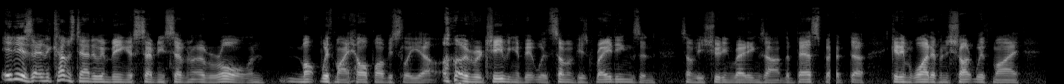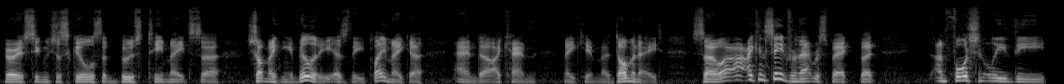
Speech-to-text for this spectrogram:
It is, and it comes down to him being a 77 overall, and with my help, obviously, uh, overachieving a bit with some of his ratings, and some of his shooting ratings aren't the best, but uh, getting wide open shot with my various signature skills that boost teammates' uh, shot making ability as the playmaker, and uh, I can make him uh, dominate. So I can see it from that respect, but unfortunately, the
